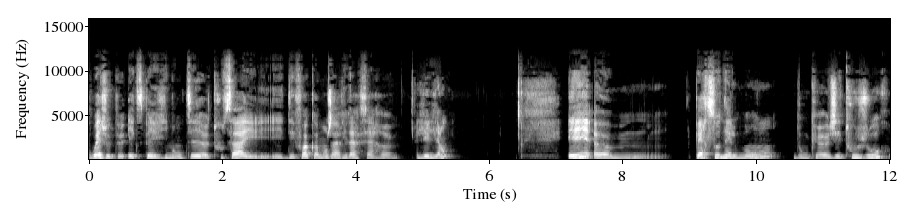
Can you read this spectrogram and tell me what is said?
ouais je peux expérimenter tout ça et, des fois comment j'arrive à faire les liens. Et personnellement, donc j'ai toujours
